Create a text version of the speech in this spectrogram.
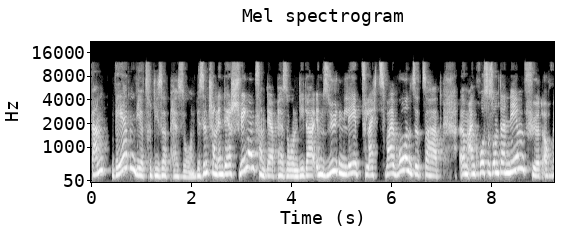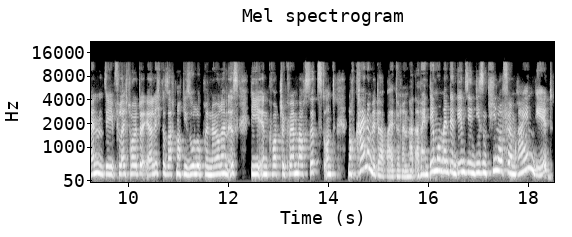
Dann werden wir zu dieser Person. Wir sind schon in der Schwingung von der Person, die da im Süden lebt, vielleicht zwei Wohnsitze hat, ähm, ein großes Unternehmen führt, auch wenn sie vielleicht heute ehrlich gesagt noch die Solopreneurin ist, die in Quatsche-Quembach sitzt und noch keine Mitarbeiterin hat. Aber in dem Moment, in dem sie in diesen Kinofilm reingeht,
